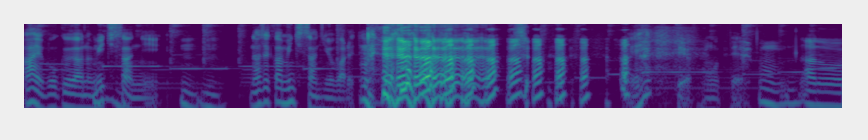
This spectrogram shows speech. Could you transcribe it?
はい僕あのみちさんに、うんうん。なぜかみちさんに呼ばれて。え？って思って、うん、あの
